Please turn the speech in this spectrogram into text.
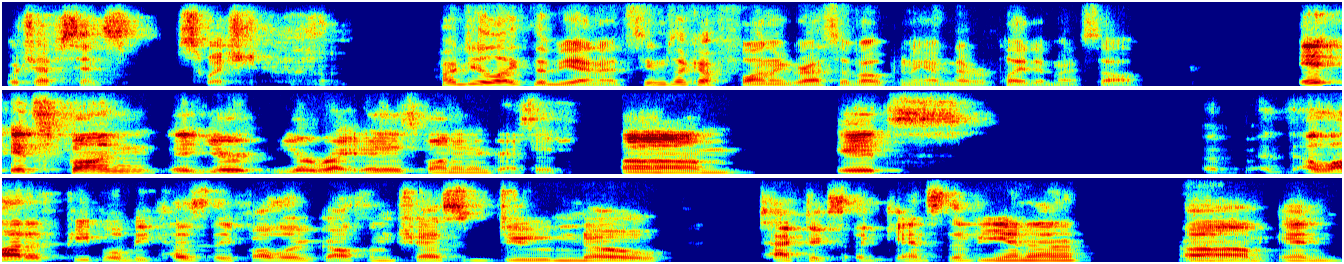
which I've since switched. How'd you like the Vienna? It seems like a fun, aggressive opening. I've never played it myself. It it's fun. It, you're you're right. It is fun and aggressive. Um, it's a lot of people because they follow Gotham Chess do know tactics against the Vienna um, and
